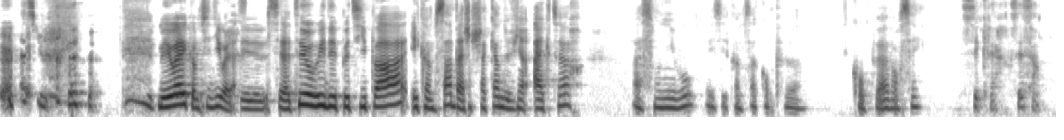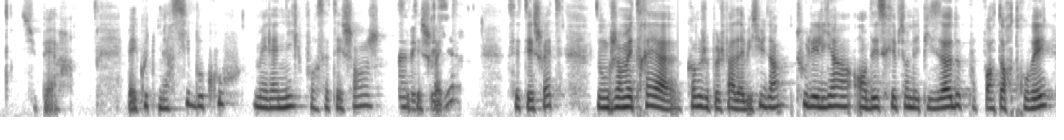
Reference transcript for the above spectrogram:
Ouais. Mais ouais, comme tu dis, voilà, c'est, c'est la théorie des petits pas. Et comme ça, bah, chacun devient acteur à son niveau. Et c'est comme ça qu'on peut, qu'on peut avancer. C'est clair, c'est ça. Super. Bah écoute, merci beaucoup Mélanie pour cet échange. C'était chouette. C'était chouette. Donc j'en mettrai, euh, comme je peux le faire d'habitude, hein, tous les liens en description de l'épisode pour pouvoir te retrouver,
